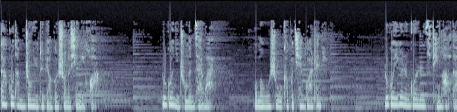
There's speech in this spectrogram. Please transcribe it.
大姑他们终于对表哥说了心里话：“如果你出门在外，我们无时无刻不牵挂着你。如果一个人过日子挺好的，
